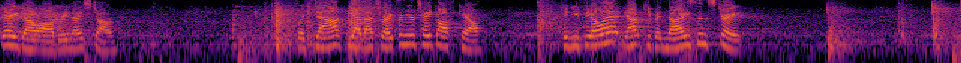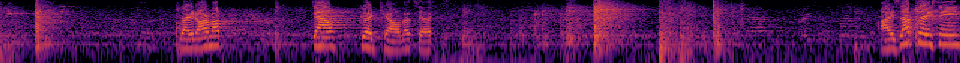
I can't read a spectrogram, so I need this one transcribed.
There you go, Aubrey. Nice job. Foot down. Yeah, that's right from your takeoff, Cal. Can you feel it? Yep, keep it nice and straight. Right arm up, down. Good, Cal, that's it. Eyes up, Gracie.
